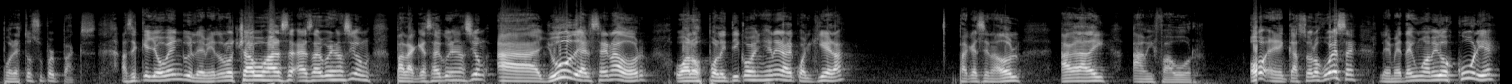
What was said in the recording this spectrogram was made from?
por estos super PACs. Así que yo vengo y le meto los chavos a esa, organización para que esa organización ayude al senador o a los políticos en general, cualquiera, para que el senador haga la ley a mi favor. O en el caso de los jueces, le meten un amigo oscurie,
